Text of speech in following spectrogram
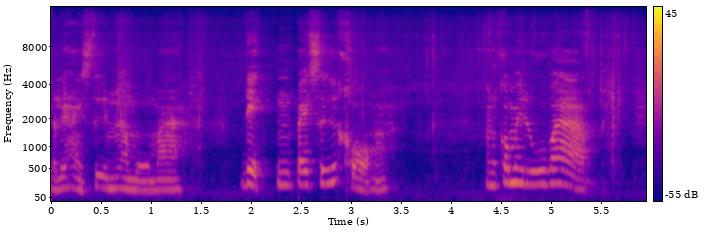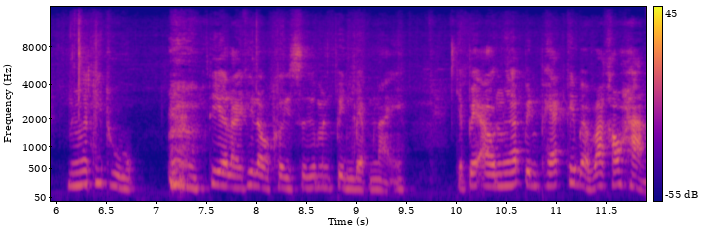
ก็เลยให้ซื้อเนื้อหมูมา เด็กมันไปซื้อของ มันก็ไม่รู้ว่า เนื้อที่ถูกที่อะไรที่เราเคยซื้อมันเป็นแบบไหน จะไปเอาเนื้อเป็นแพ็คที่แบบว่าเขาหั่น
